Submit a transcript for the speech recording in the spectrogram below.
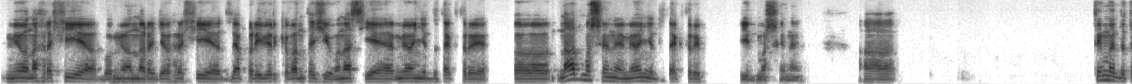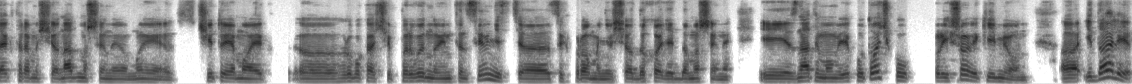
міонографія або міонна радіографія для перевірки вантажів. У нас є міонні детектори е, над машиною, міонні детектори під машиною. Тими детекторами, що над машиною, ми зчитуємо, як, е, грубо кажучи, первинну інтенсивність е, цих променів, що доходять до машини, і знатимемо, в яку точку прийшов який міон. Е, І далі,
